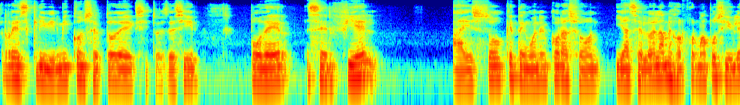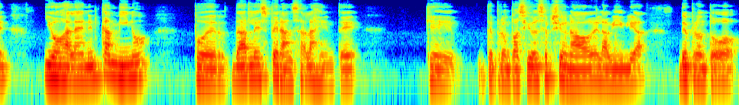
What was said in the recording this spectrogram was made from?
reescribir mi concepto de éxito, es decir, poder ser fiel a eso que tengo en el corazón y hacerlo de la mejor forma posible y ojalá en el camino poder darle esperanza a la gente que de pronto ha sido decepcionado de la Biblia, de pronto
